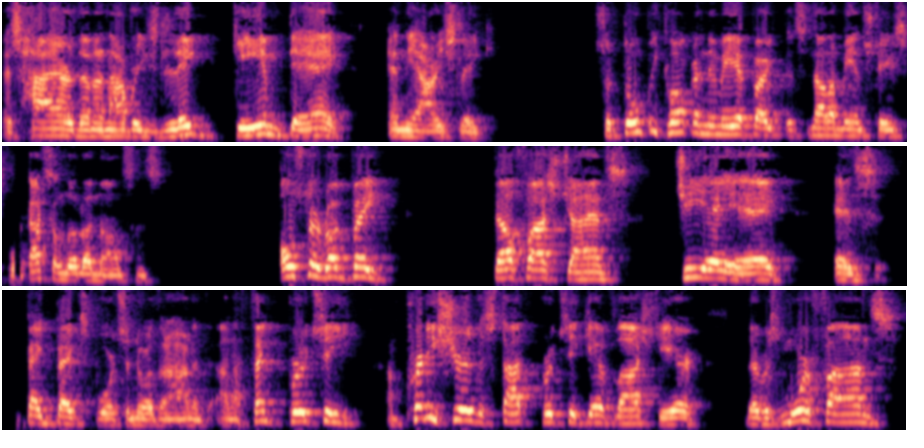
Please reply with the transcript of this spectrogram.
is higher than an average league game day in the Irish League. So don't be talking to me about it's not a mainstream sport. That's a lot of nonsense. Ulster Rugby, Belfast Giants, GAA is big, big sports in Northern Ireland. And I think Brooksy, I'm pretty sure the stat Brooksy gave last year, there was more fans,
